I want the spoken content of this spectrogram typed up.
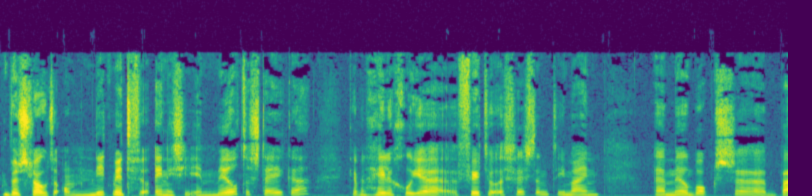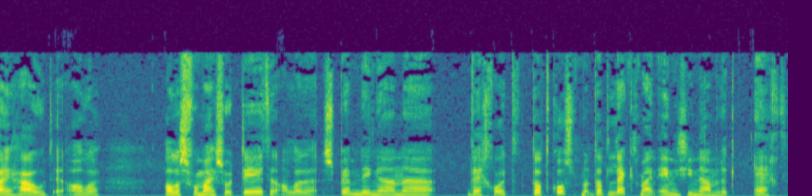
besloten om niet meer te veel energie in mail te steken. Ik heb een hele goede virtual assistant die mijn uh, mailbox uh, bijhoudt en alle, alles voor mij sorteert en alle spamdingen uh, weggooit. Dat, kost me, dat lekt mijn energie namelijk echt.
